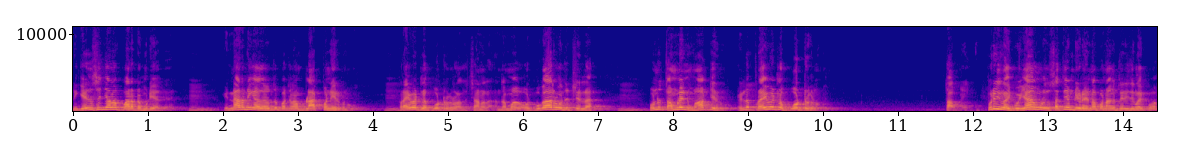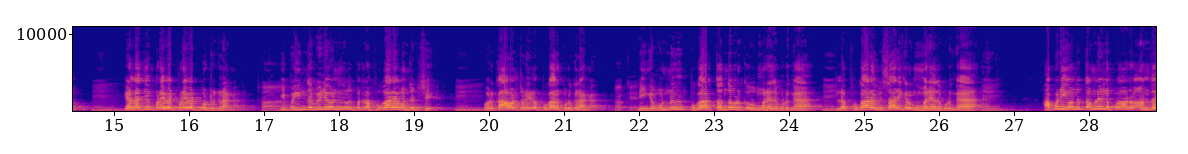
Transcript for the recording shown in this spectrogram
நீங்கள் எது செஞ்சாலும் பாராட்ட முடியாது. இந்நேரம் நீங்கள் அதை வந்து பார்த்தீங்கன்னா பிளாக் பண்ணியிருக்கணும். ப்ரைவேட்டில் போட்டிருக்கணும் அந்த சேனலை அந்த மாதிரி ஒரு புகார் வந்துச்சு இல்லை ஒன்று தமிழின் மாற்றிருக்கணும் இல்லை ப்ரைவேட்டில் போட்டிருக்கணும். த புரியுதுங்களா இப்போ? ஏன் உங்களுக்கு சத்தியம் டிவியில் என்ன பண்ணாங்க தெரியுதுங்களா இப்போ? எல்லாத்தையும் ப்ரைவேட் ப்ரைவேட் போட்டிருக்கிறாங்க. இப்போ இந்த வீடியோ நீங்கள் பார்த்தீங்கன்னா புகாரே வந்துடுச்சு. ஒரு காவல்துறையில் புகார் கொடுக்குறாங்க. நீங்கள் ஒன்று புகார் தந்தவருக்கு மரியாதை கொடுங்க. இல்லை புகாரை விசாரிக்கிறவங்க மரியாதை கொடுங்க. அப்போ நீங்கள் வந்து தமிழில் அந்த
